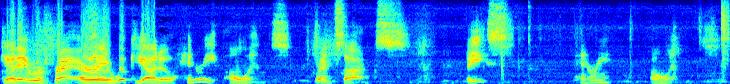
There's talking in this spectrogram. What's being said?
Got a refract or a rookie auto, Henry Owens, Red Sox, base. Henry Owens.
